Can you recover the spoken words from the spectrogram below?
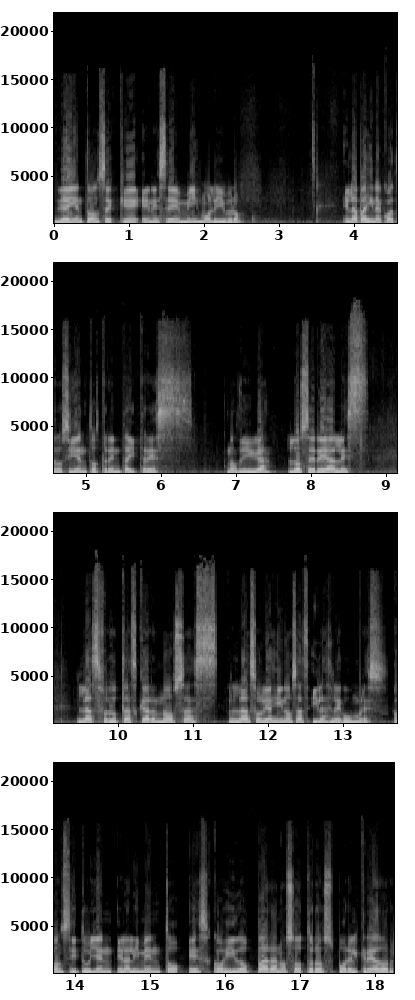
De ahí entonces que en ese mismo libro, en la página 433, nos diga los cereales, las frutas carnosas, las oleaginosas y las legumbres constituyen el alimento escogido para nosotros por el Creador,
